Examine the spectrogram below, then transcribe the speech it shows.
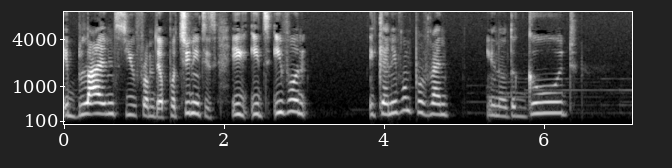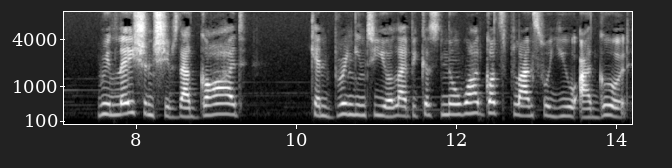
It blinds you from the opportunities. It, it even it can even prevent you know the good relationships that god can bring into your life because you know what God's plans for you are good.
